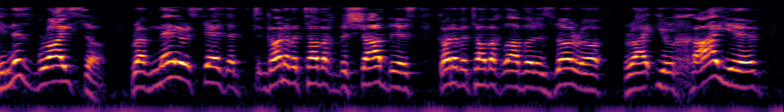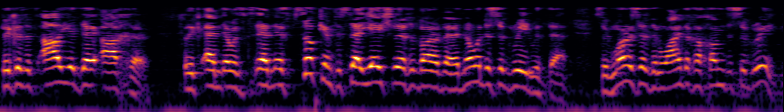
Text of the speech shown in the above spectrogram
In this brisa, Rav Meir says that Ganav Tavach b'Shabbos, Ganav Tavach Lavod right? You're chayiv because it's Al Yedei Acher. And there was and there's psukim to say yesh lech No one disagreed with that. So Gemara says, then why the Chacham disagree?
